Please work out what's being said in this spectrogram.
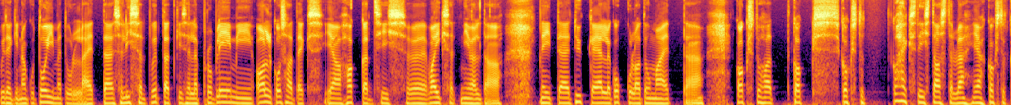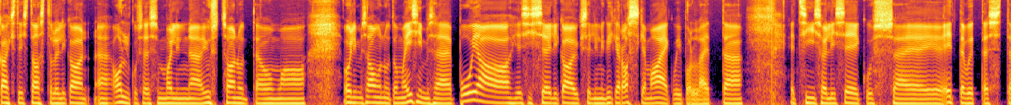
kuidagi nagu toime tulla, et äh, sa lihtsalt võtadki selle probleemi algosadeks ja hakkad siis äh, vaikselt nii-öelda neid tükke jälle kokku laduma, et kaks tuhat kaks, kaks tuhat kaheksateist aastal või, jah, kaks tuhat kaheksateist aastal oli ka äh, alguses, ma olin äh, just saanud oma, olime saanud oma esimese poja ja siis see oli ka üks selline kõige raskem aeg võib-olla, et äh, et siis oli see, kus äh, ettevõttest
